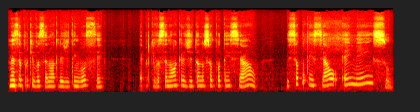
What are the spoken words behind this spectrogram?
mas é porque você não acredita em você. É porque você não acredita no seu potencial. E seu potencial é imenso.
